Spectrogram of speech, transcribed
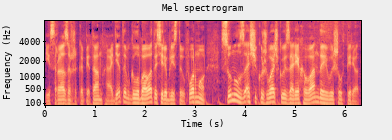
И сразу же капитан, одетый в голубовато-серебристую форму, сунул за щеку жвачку из ореха Ванда и вышел вперед.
